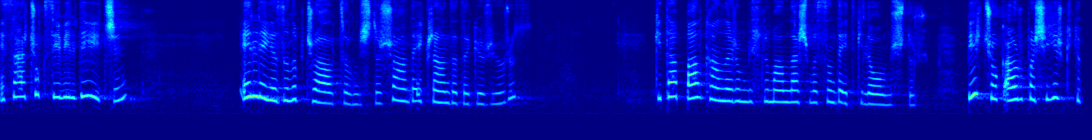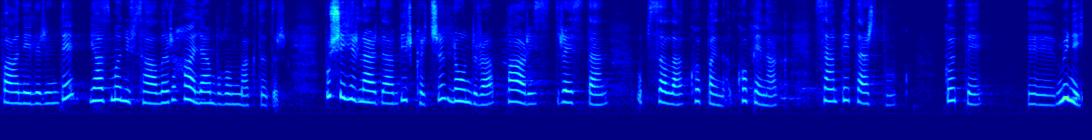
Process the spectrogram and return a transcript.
Eser çok sevildiği için elle yazılıp çoğaltılmıştır. Şu anda ekranda da görüyoruz. Kitap Balkanların Müslümanlaşmasında etkili olmuştur. Birçok Avrupa şehir kütüphanelerinde yazma nüshaları halen bulunmaktadır. Bu şehirlerden birkaçı Londra, Paris, Dresden, Uppsala, Kopenhag, St. Petersburg, Göte, e, Münih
